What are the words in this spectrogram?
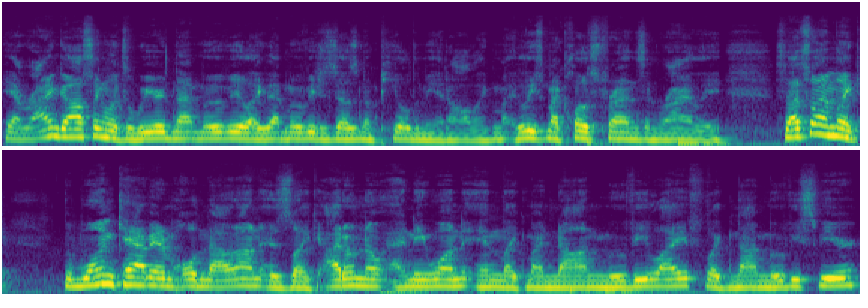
yeah, Ryan Gosling looks weird in that movie. Like that movie just doesn't appeal to me at all. Like my, at least my close friends and Riley. So that's why I'm like, the one caveat I'm holding out on is like I don't know anyone in like my non-movie life, like non-movie sphere,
